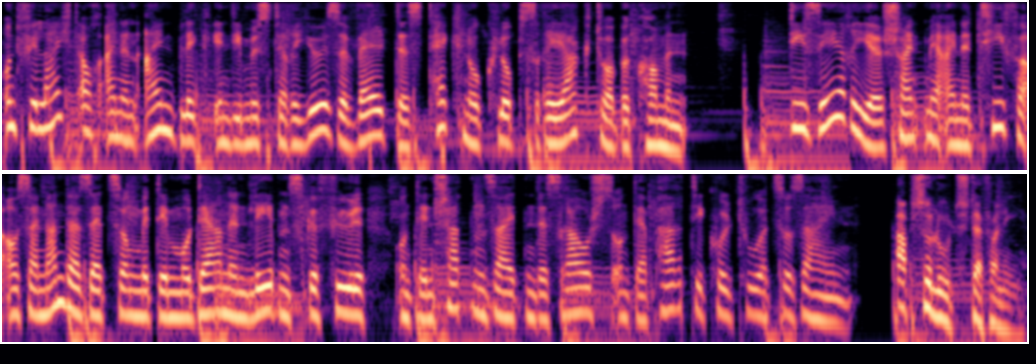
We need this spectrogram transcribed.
und vielleicht auch einen Einblick in die mysteriöse Welt des Techno-Clubs Reaktor bekommen. Die Serie scheint mir eine tiefe Auseinandersetzung mit dem modernen Lebensgefühl und den Schattenseiten des Rauschs und der Partykultur zu sein. Absolut, Stephanie.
